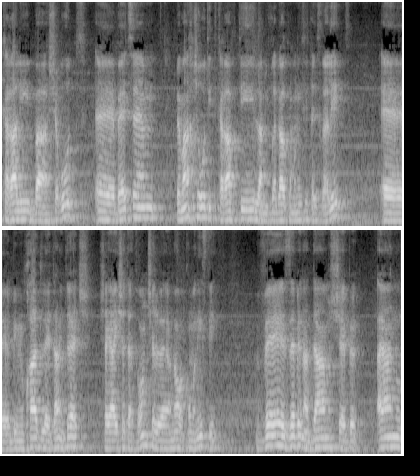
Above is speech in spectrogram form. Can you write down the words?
קרה לי בשירות. אה, בעצם במהלך השירות התקרבתי למפלגה הקומוניסטית הישראלית, אה, במיוחד לדני טרץ', שהיה איש התיאטרון של הנוער הקומוניסטי, וזה בן אדם שהיה לנו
